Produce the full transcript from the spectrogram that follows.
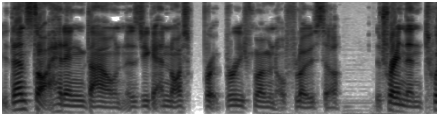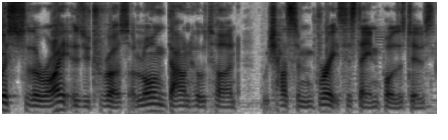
You then start heading down as you get a nice brief moment of floater, The train then twists to the right as you traverse a long downhill turn which has some great sustained positives,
